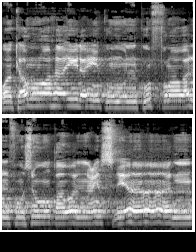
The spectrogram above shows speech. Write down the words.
وكره إليكم الكفر والفسوق والعصيان.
